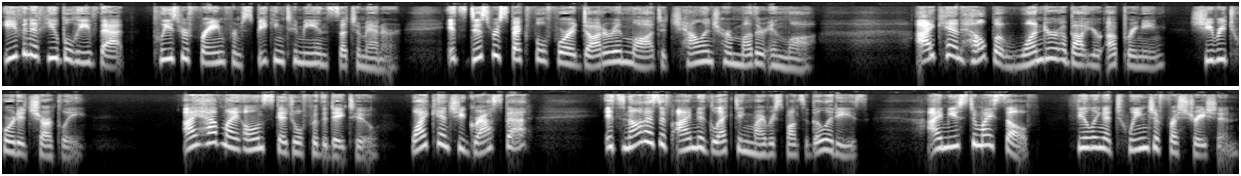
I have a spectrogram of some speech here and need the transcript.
Even if you believe that, please refrain from speaking to me in such a manner. It's disrespectful for a daughter in law to challenge her mother in law. I can't help but wonder about your upbringing, she retorted sharply. I have my own schedule for the day too. Why can't she grasp that? It's not as if I'm neglecting my responsibilities. I'm used to myself, feeling a twinge of frustration.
